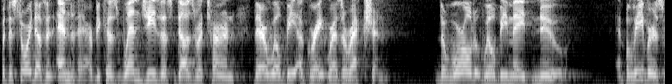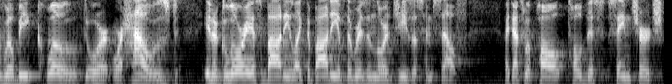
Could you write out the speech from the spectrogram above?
But the story doesn't end there because when Jesus does return, there will be a great resurrection. The world will be made new. Believers will be clothed or, or housed in a glorious body like the body of the risen Lord Jesus himself. Right, that's what Paul told this same church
